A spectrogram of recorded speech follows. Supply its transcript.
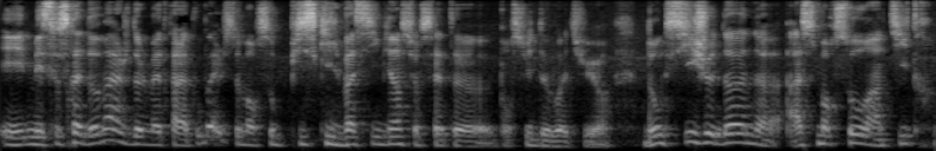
Et mais ce serait dommage de le mettre à la poubelle ce morceau puisqu'il va si bien sur cette euh, poursuite de voiture. Donc si je donne à ce morceau un titre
